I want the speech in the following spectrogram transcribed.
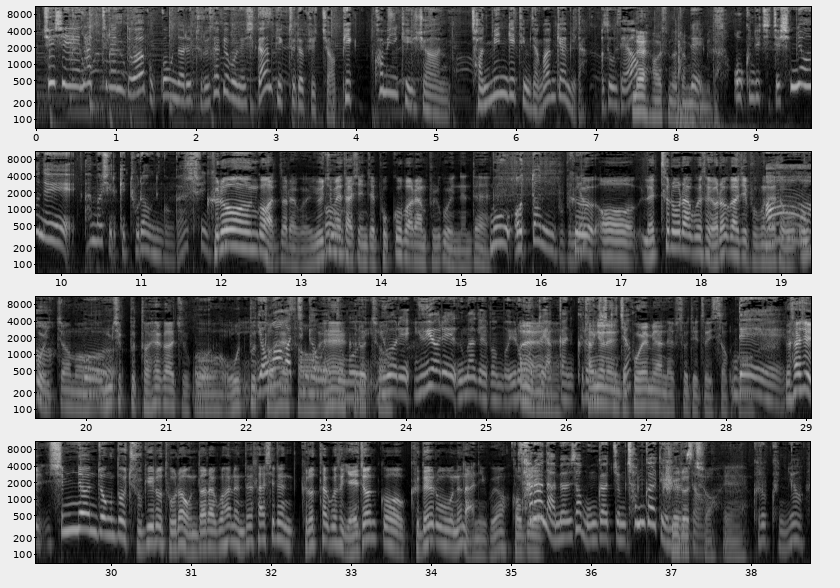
최신 핫 트렌드와 복고 문화를 두루 살펴보는 시간 빅투더 퓨처 빅 커뮤니케이션 전민기 팀장과 함께합니다. 어서 오세요. 네, 반갑습니다. 전민기입니다. 네. 어, 근데 진짜 10년에 한 번씩 이렇게 돌아오는 건가요? 트렌드? 그런 것 같더라고요. 요즘에 어. 다시 이제 복고 바람 불고 있는데. 뭐 어떤 부분이요? 그 어, 레트로라고 해서 여러 가지 부분에서 아, 오고 있죠. 뭐, 뭐, 음식부터 해가지고 뭐, 옷부터 영화 해서. 같은 경우에도 네, 뭐 그렇죠. 6월에 유열의 음악 앨범 뭐 이런 네, 것도 약간 그런 작년에 식이죠? 이제 보헤미안 랩소디도 있었고. 네. 사실 10년 정도 주기로 돌아온다라고 하는데 사실은 그렇다고 해서 예전 거 그대로는 아니고요. 거기에 살아나면서 뭔가 좀 첨가되면서 그렇죠. 예. 그렇군요.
